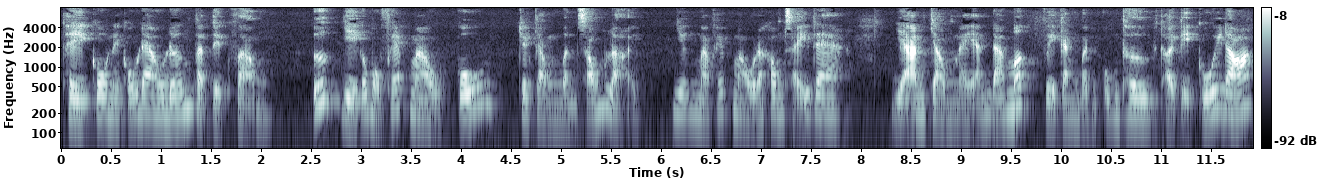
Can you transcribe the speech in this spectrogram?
Thì cô này cổ đau đớn và tuyệt vọng. Ước gì có một phép màu cứu cho chồng mình sống lại. Nhưng mà phép màu đã không xảy ra. Và anh chồng này anh đã mất vì căn bệnh ung thư thời kỳ cuối đó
